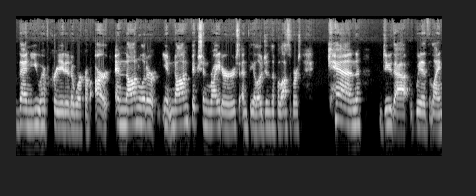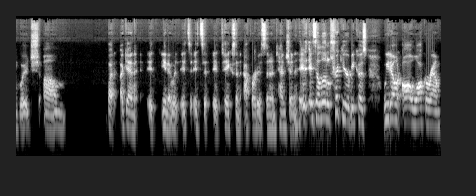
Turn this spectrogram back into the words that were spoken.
then you have created a work of art. And non-liter, you know, nonfiction writers and theologians and philosophers can do that with language. Um, but again, it you know it, it's it's it takes an effort, it's an intention. It, it's a little trickier because we don't all walk around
